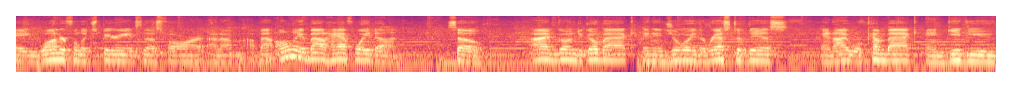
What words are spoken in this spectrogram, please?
a wonderful experience thus far, and I'm about only about halfway done. So I'm going to go back and enjoy the rest of this, and I will come back and give you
